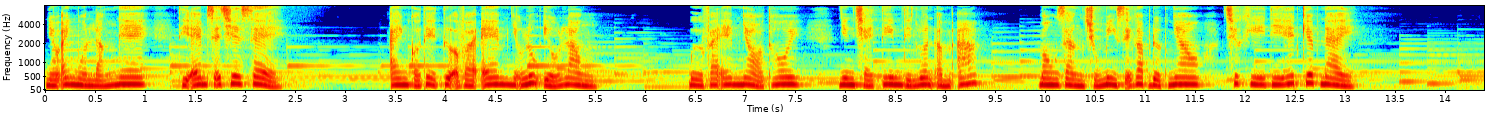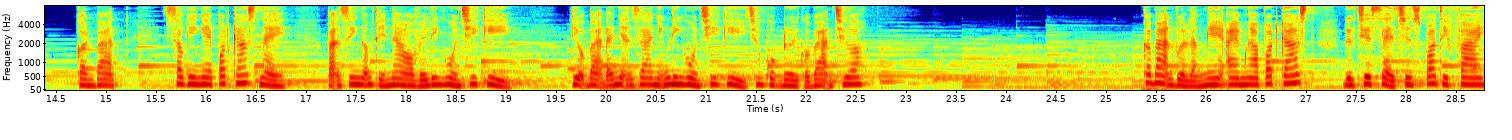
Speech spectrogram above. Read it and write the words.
Nếu anh muốn lắng nghe thì em sẽ chia sẻ. Anh có thể tựa vào em những lúc yếu lòng. Bờ vai em nhỏ thôi, nhưng trái tim thì luôn ấm áp. Mong rằng chúng mình sẽ gặp được nhau trước khi đi hết kiếp này. Còn bạn, sau khi nghe podcast này, bạn suy ngẫm thế nào về linh hồn chi kỷ? Liệu bạn đã nhận ra những linh hồn chi kỷ trong cuộc đời của bạn chưa? Các bạn vừa lắng nghe I Am Nga Podcast được chia sẻ trên Spotify,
